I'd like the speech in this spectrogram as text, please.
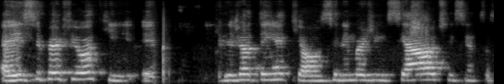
É esse perfil aqui. Ele já tem aqui, ó, auxílio emergencial, 600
